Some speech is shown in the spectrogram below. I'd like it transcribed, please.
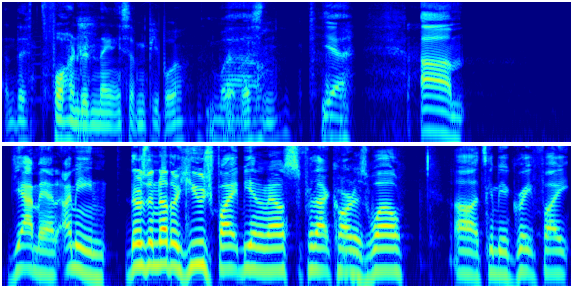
and the 497 people that Wow. listen. yeah, um, yeah, man. I mean, there's another huge fight being announced for that card as well. Uh, it's gonna be a great fight.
